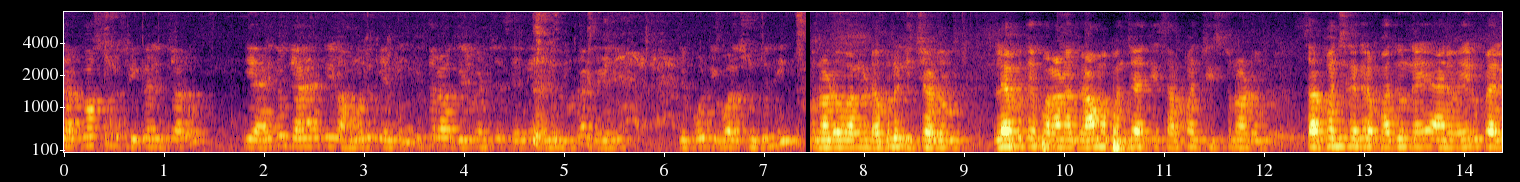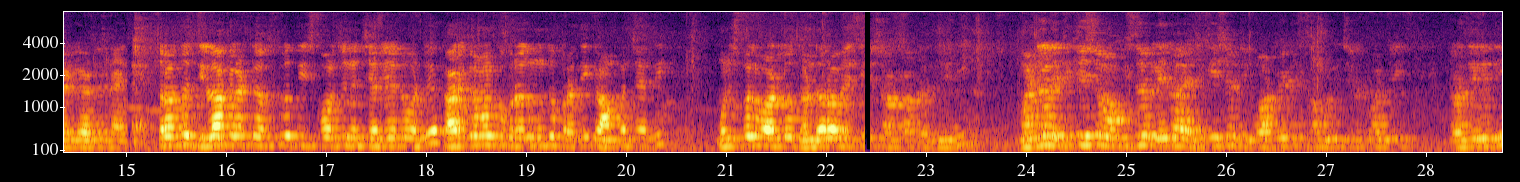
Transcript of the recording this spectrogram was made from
దరఖాస్తులు స్వీకరించారు ఈ ఐదు గ్యారంటీల అమలుకి ఎన్ని ఇతర గ్రీవెన్సెస్ ఎన్ని అనేది కూడా డైలీ రిపోర్ట్ ఇవ్వాల్సి ఉంటుంది. ఉన్నాడు వాళ్ళకి డబ్బులకు ఇచ్చాడు లేకపోతే ఫలానా గ్రామ పంచాయతీ సర్పంచ్ ఇస్తున్నాడు. సర్పంచ్ దగ్గర పది ఉన్నాయి ఆయన వెయ్యి రూపాయలు అడిగాడు. ఆయన- తర్వాత జిల్లా కలెక్టర్స్లో తీసుకోవాల్సిన చర్యలు అంటే కార్యక్రమానికి ఒక రోజు ముందు ప్రతి గ్రామ పంచాయతీ మున్సిపల్ వార్డులో దండోరా వేసి శాఖ ప్రతినిధి మండల ఎడ్యుకేషన్ ఆఫీసర్ లేదా ఎడ్యుకేషన్ డిపార్ట్మెంట్కి సంబంధించినటువంటి ప్రతినిధి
